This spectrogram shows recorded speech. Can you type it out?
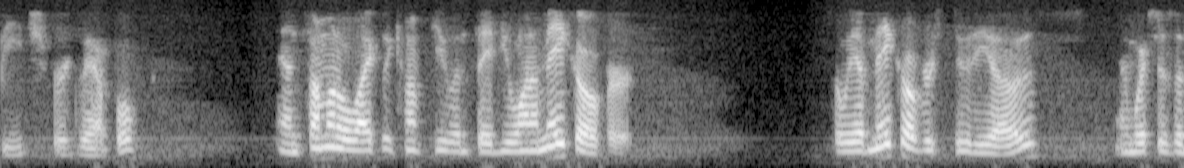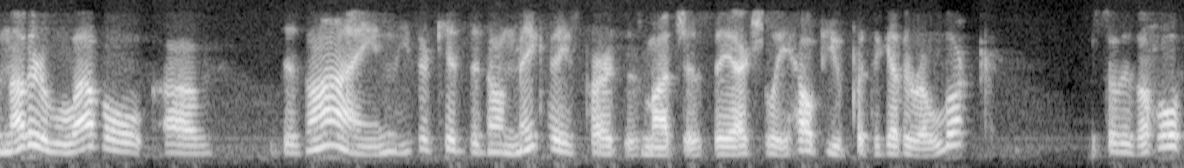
Beach, for example, and someone will likely come to you and say, Do you want a makeover? So we have makeover studios, and which is another level of design. These are kids that don't make face parts as much as they actually help you put together a look. So there's a whole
